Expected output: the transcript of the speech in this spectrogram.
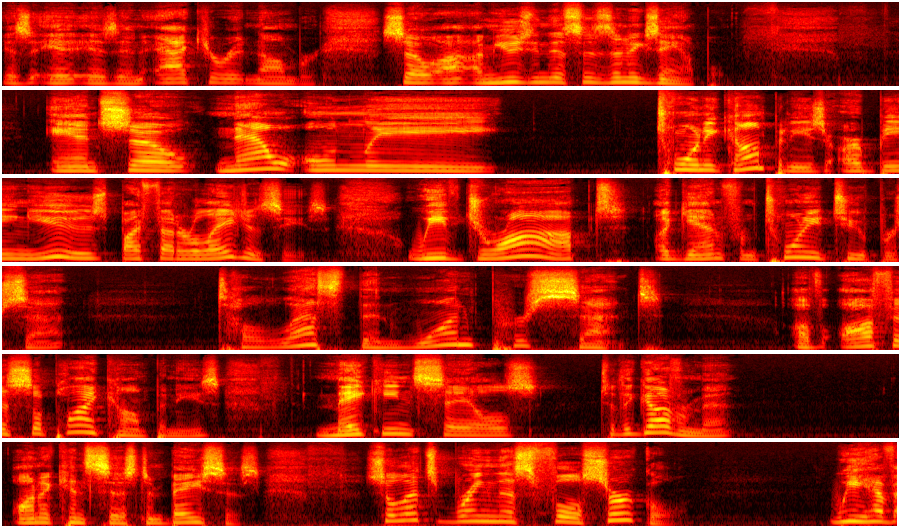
is, is an accurate number. So I'm using this as an example. And so now only 20 companies are being used by federal agencies. We've dropped again from 22% to less than 1% of office supply companies making sales to the government on a consistent basis. So let's bring this full circle. We have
